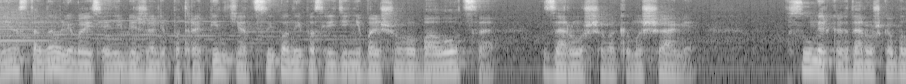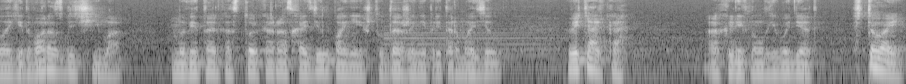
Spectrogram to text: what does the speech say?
Не останавливаясь, они бежали по тропинке, отсыпанной посреди небольшого болотца, заросшего камышами. В сумерках дорожка была едва различима, но Виталька столько раз ходил по ней, что даже не притормозил. «Виталька!» – окликнул его дед. «Стой!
